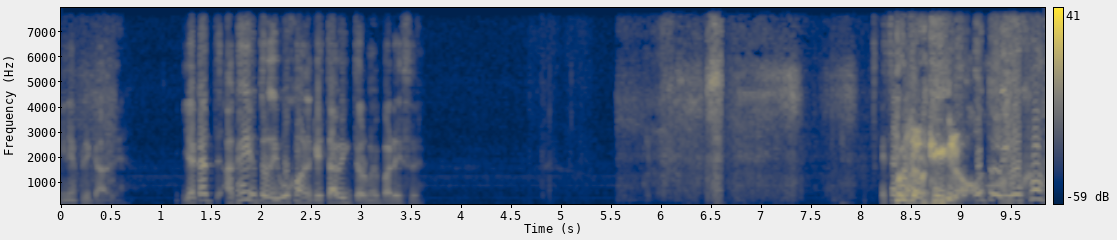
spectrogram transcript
Inexplicable. Y acá, acá hay otro dibujo en el que está Víctor, me parece. tranquilo! Otro dibujo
